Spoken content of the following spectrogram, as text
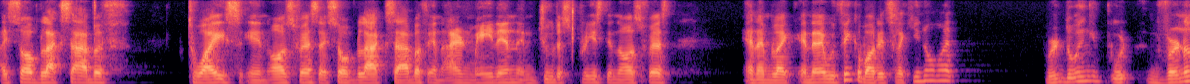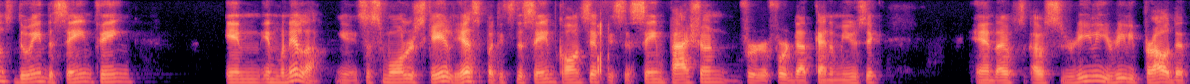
i saw black sabbath twice in ozzfest. I saw black sabbath and iron maiden and judas priest in ozzfest. And i'm like and i would think about it it's like you know what we're doing it we're, vernon's doing the same thing in in manila. It's a smaller scale yes but it's the same concept it's the same passion for for that kind of music. And I was, I was really really proud that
